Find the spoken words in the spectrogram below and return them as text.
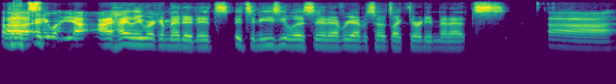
Uh, anyway, yeah, I highly recommend it. It's it's an easy listen. Every episode's like 30 minutes. Uh,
